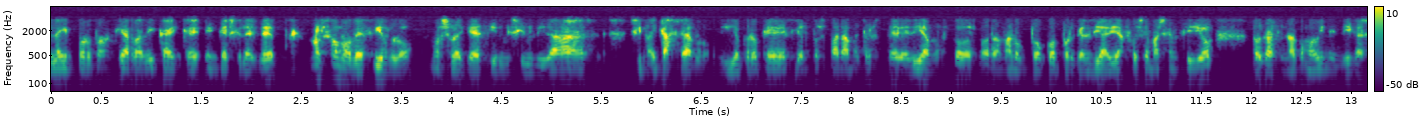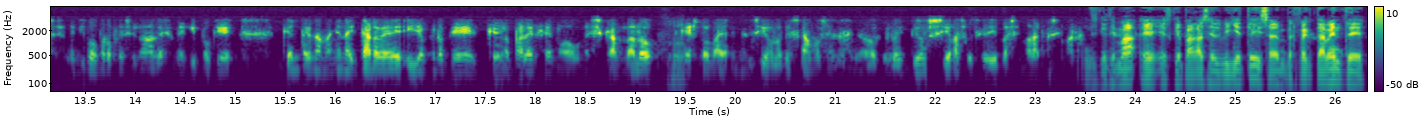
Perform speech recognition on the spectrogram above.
la importancia radica en que, en que se les dé, no solo decirlo, no solo hay que decir visibilidad, sino hay que hacerlo. Y yo creo que ciertos parámetros deberíamos todos no ramar un poco porque el día a día fuese más sencillo, porque al final, como bien indicas, es un equipo profesional, es un equipo que, que entrena mañana y tarde y yo creo que, que me parece ¿no? un escándalo mm. que esto en el siglo que estamos, en el año 2022, siga sucediendo semana tras semana. Es que eh, es que pagas el billete y saben perfectamente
